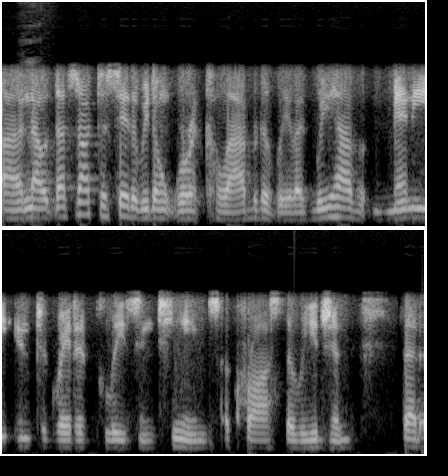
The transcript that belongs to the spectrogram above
Uh, now, that's not to say that we don't work collaboratively. Like we have many integrated policing teams across the region that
